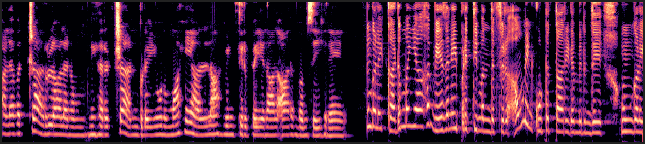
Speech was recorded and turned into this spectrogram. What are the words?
அளவற்ற அருளாளனும் நிகரற்ற அன்புடையோனுமாகிய அல்லாஹ்வின் திருப்பெயரால் ஆரம்பம் செய்கிறேன். உங்களை கடுமையாக வேதனைப்படுத்தி வந்த ஃபிர்அவுனின் கூட்டத்தாரிடமிருந்து உங்களை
